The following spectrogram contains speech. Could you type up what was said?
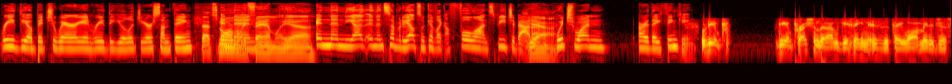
read the obituary and read the eulogy or something. that's and normally then- family, yeah. And then the other, and then somebody else will give like a full on speech about Yeah. him. Which one are they thinking? well, the imp- the impression that I'm getting is that they want me to just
